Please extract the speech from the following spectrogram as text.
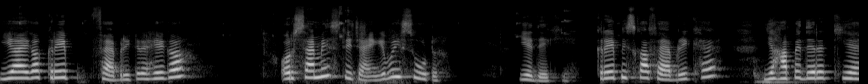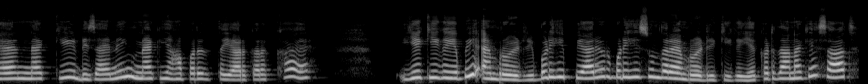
ये आएगा क्रेप फैब्रिक रहेगा और सेमी स्टिच आएँगे भाई सूट। ये देखिए, क्रेप इसका फैब्रिक है। यहाँ पे दे रखी है नेक की डिज़ाइनिंग नेक यहाँ पर तैयार कर रखा है। ये की गई है भाई एम्ब्रॉयडरी बड़ी ही प्यारी और बड़ी ही सुंदर एम्ब्रॉयडरी की गई है, कटदाना के साथ।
